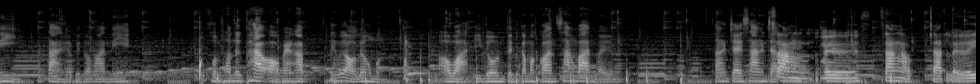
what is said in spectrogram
นี่หน้าต่างจะเป็นประมาณนี้ทุกคนพอนึกภาพออกไหมครับนึกไม่ออกเรื่องของมึงเอาว่ะอีโดนเป็นกรรมกรสร้างบ้านไว้ตั้งใจสร้างจัดสร้างเออสร้างแบบจัดเลย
